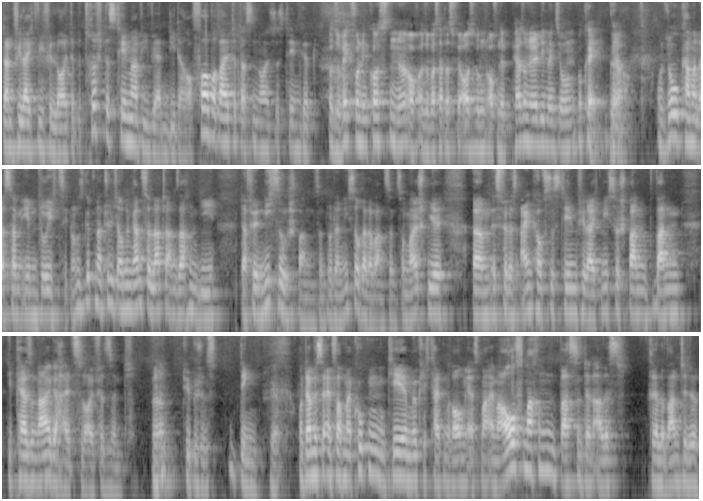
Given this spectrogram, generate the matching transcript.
Dann vielleicht, wie viele Leute betrifft das Thema, wie werden die darauf vorbereitet, dass es ein neues System gibt. Also weg von den Kosten, ne? auch also was hat das für Auswirkungen auf eine personelle Dimension? Okay. Genau. Ja. Und so kann man das dann eben durchziehen. Und es gibt natürlich auch eine ganze Latte an Sachen, die dafür nicht so spannend sind oder nicht so relevant sind. Zum Beispiel ähm, ist für das Einkaufssystem vielleicht nicht so spannend, wann die Personalgehaltsläufe sind. Ne? Mhm. Typisches Ding. Ja. Und da müsst ihr einfach mal gucken, okay, Möglichkeitenraum erstmal einmal aufmachen. Was sind denn alles relevante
